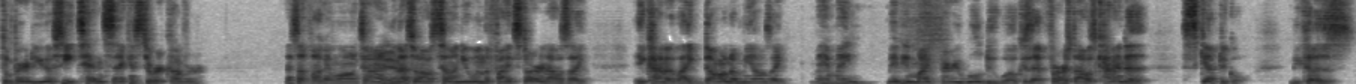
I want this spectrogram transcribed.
compared to UFC, ten seconds to recover, that's a fucking long time. Yeah. And that's what I was telling you when the fight started. I was like, it kind of like dawned on me. I was like, man, maybe, maybe Mike Perry will do well. Because at first I was kind of skeptical because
